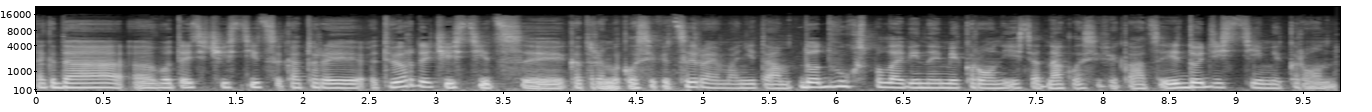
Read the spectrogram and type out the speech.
Тогда э, вот эти частицы, которые твердые частицы, которые мы классифицируем, они там до 2,5 микрон. Есть одна классификация. И до 10 микрон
